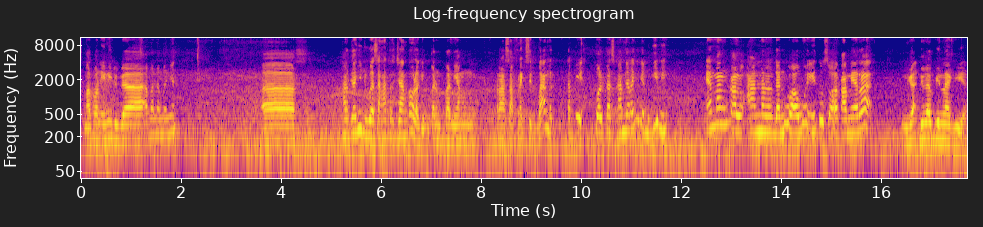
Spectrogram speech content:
Smartphone ini juga apa namanya? Uh, harganya juga sangat terjangkau lagi, bukan bukan yang rasa flagship banget, tapi kualitas kameranya kayak begini emang kalau Honor dan Huawei itu soal kamera nggak diraguin lagi ya?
